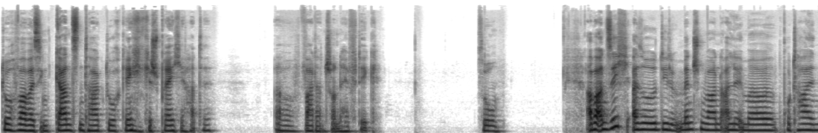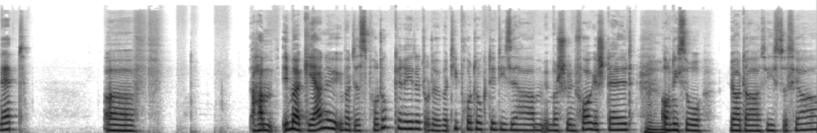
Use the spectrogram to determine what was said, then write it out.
durch war, weil sie den ganzen Tag durchgängig Gespräche hatte. Äh, war dann schon heftig. So. Aber an sich, also die Menschen waren alle immer brutal nett. Äh, haben immer gerne über das Produkt geredet oder über die Produkte, die sie haben, immer schön vorgestellt. Mhm. Auch nicht so, ja, da siehst du es ja,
